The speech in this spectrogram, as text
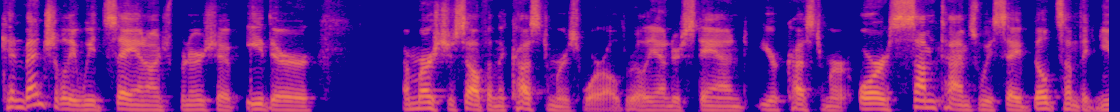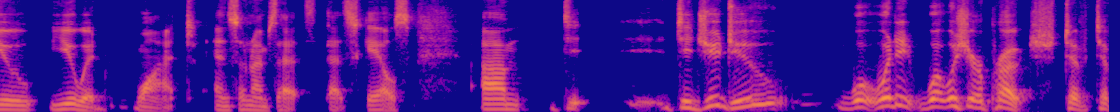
conventionally, we'd say in entrepreneurship, either immerse yourself in the customer's world, really understand your customer, or sometimes we say build something you you would want, and sometimes that that scales. Um, did you do what, what did what was your approach to, to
